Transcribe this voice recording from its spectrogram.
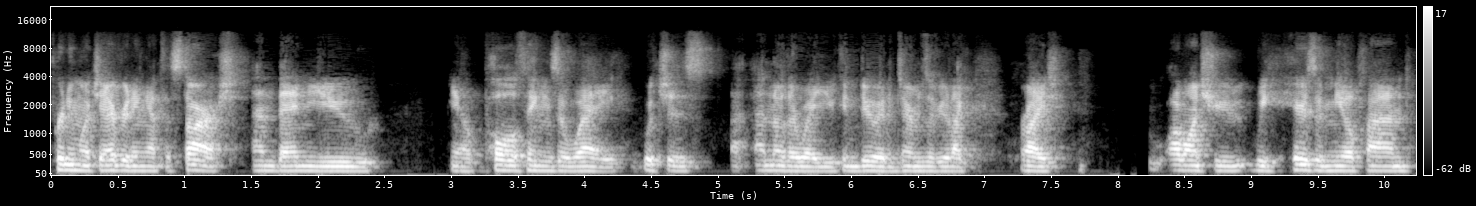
pretty much everything at the start and then you you know pull things away which is another way you can do it in terms of you're like right i want you we here's a meal plan.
